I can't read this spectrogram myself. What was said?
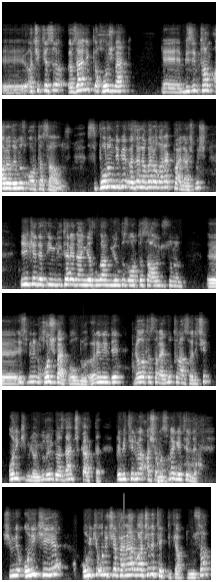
E, açıkçası özellikle Hojberg e, bizim tam aradığımız orta saha olur. Sporun dibi özel haber olarak paylaşmış. İlk hedef İngiltere'den yazılan yıldız orta saha oyuncusunun e, isminin Hojberg olduğu öğrenildi. Galatasaray bu transfer için 12 milyon euroyu gözden çıkarttı ve bitirme aşamasına getirdi. Şimdi 12'yi 12-13'e Fenerbahçe'de teklif yaptı Musa.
